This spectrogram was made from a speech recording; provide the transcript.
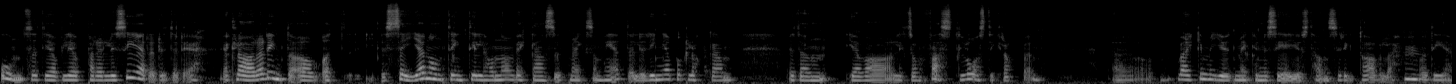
ont så att jag blev paralyserad utav det. Jag klarade inte av att säga någonting till honom, veckans uppmärksamhet eller ringa på klockan. Utan jag var liksom fastlåst i kroppen. Eh, Varken med ljud men jag kunde se just hans ryggtavla. Mm. Och det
